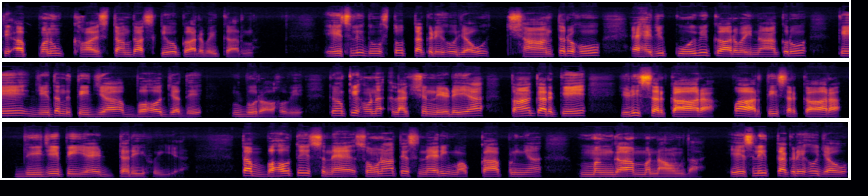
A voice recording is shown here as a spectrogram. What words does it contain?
ਤੇ ਆਪਾਂ ਨੂੰ ਖਾਲਿਸਤਾਨ ਦੱਸ ਕੇ ਉਹ ਕਾਰਵਾਈ ਕਰਨ। ਇਸ ਲਈ ਦੋਸਤੋ ਤਕੜੇ ਹੋ ਜਾਓ, ਸ਼ਾਂਤ ਰਹੋ, ਇਹੋ ਜਿਹੀ ਕੋਈ ਵੀ ਕਾਰਵਾਈ ਨਾ ਕਰੋ ਕਿ ਜਿਹਦਾ ਨਤੀਜਾ ਬਹੁਤ ਜ਼ਿਆਦਾ ਬੁਰਾ ਹੋਵੇ। ਕਿਉਂਕਿ ਹੁਣ ਇਲੈਕਸ਼ਨ ਨੇੜੇ ਆ, ਤਾਂ ਕਰਕੇ ਜਿਹੜੀ ਸਰਕਾਰ ਆ ਭਾਰਤੀ ਸਰਕਾਰ ਆ ਬੀਜੇਪੀ ਹੈ ਡਰੀ ਹੋਈ ਆ। ਤਾਂ ਬਹੁਤ ਹੀ ਸੁਨਹਿ, ਸੋਹਣਾ ਤੇ ਸੁਨਹਿਰੀ ਮੌਕਾ ਆਪਣੀਆਂ ਮੰਗਾਂ ਮਨਾਉਣ ਦਾ। ਇਸ ਲਈ ਤਕੜੇ ਹੋ ਜਾਓ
